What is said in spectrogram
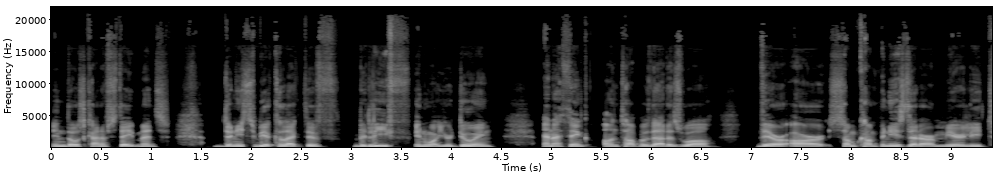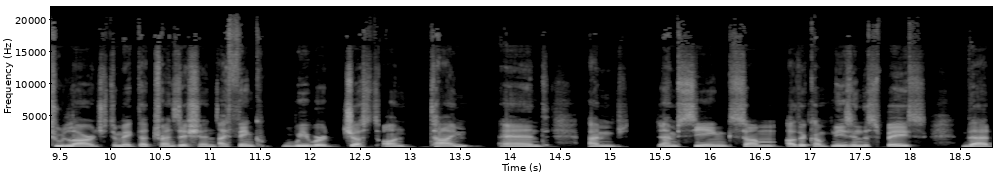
in those kind of statements. There needs to be a collective belief in what you're doing. And I think on top of that as well, there are some companies that are merely too large to make that transition. I think we were just on time and I'm I'm seeing some other companies in the space that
